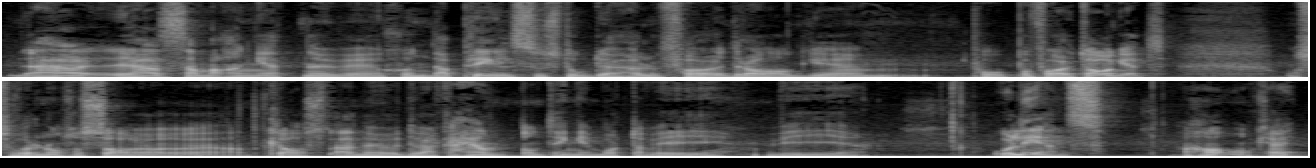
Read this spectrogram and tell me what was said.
Det här, I det här sammanhanget nu 7 eh, april så stod jag och höll föredrag eh, på, på företaget. Och så var det någon som sa eh, att Claes, nu, det verkar ha hänt någonting borta vid, vid Åhléns. Jaha, okej. Okay.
